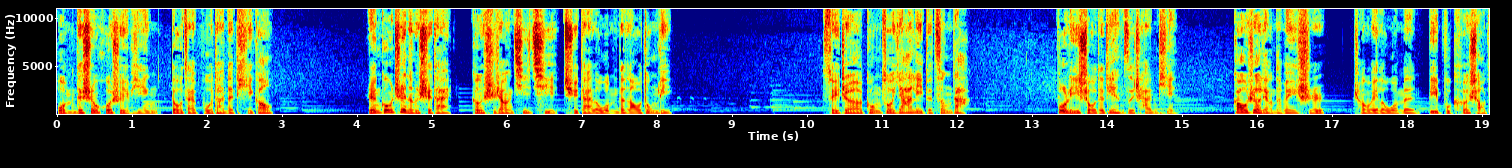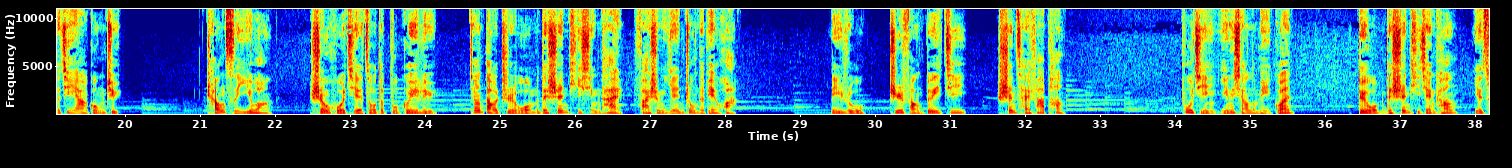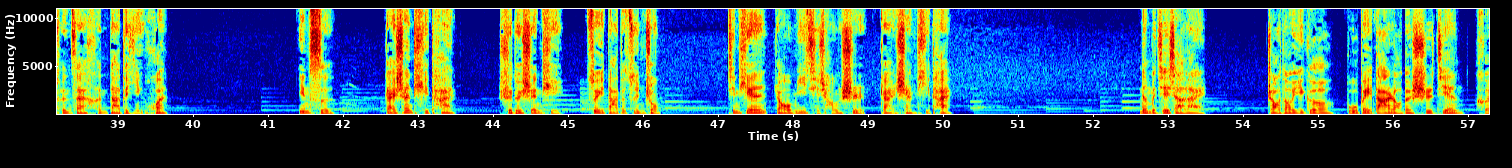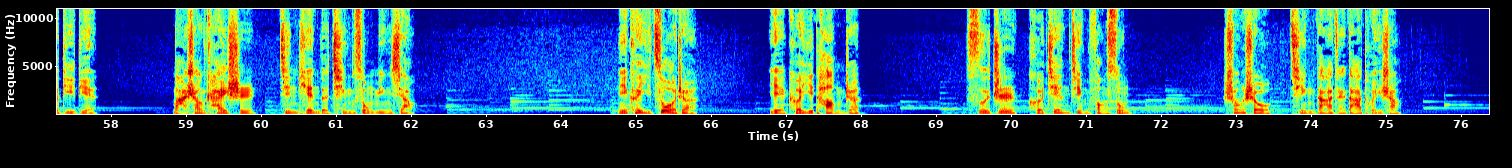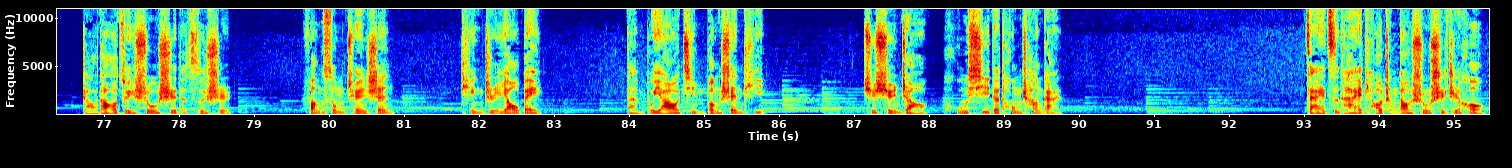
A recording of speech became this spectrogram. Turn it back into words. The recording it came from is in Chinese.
我们的生活水平都在不断的提高。人工智能时代更是让机器取代了我们的劳动力。随着工作压力的增大，不离手的电子产品、高热量的美食，成为了我们必不可少的解压工具。长此以往，生活节奏的不规律，将导致我们的身体形态发生严重的变化。例如，脂肪堆积，身材发胖，不仅影响了美观，对我们的身体健康也存在很大的隐患。因此，改善体态是对身体最大的尊重。今天，让我们一起尝试改善体态。那么，接下来，找到一个不被打扰的时间和地点。马上开始今天的轻松冥想。你可以坐着，也可以躺着。四肢和肩颈放松，双手轻搭在大腿上。找到最舒适的姿势，放松全身，挺直腰背，但不要紧绷身体。去寻找。呼吸的通畅感，在姿态调整到舒适之后，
